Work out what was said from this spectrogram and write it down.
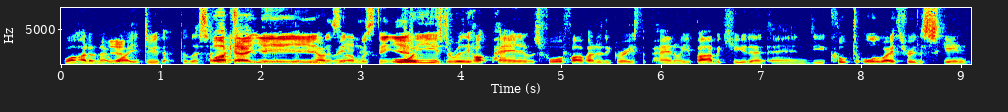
Well, I don't know Yeah. why you do that, but let's say, Well, okay, yeah, you yeah, yeah. You know what I mean? I'm listening. Yeah. Or you used a really hot pan and it was four or five hundred degrees the pan, or you barbecued it and you cooked all the way through the skin,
